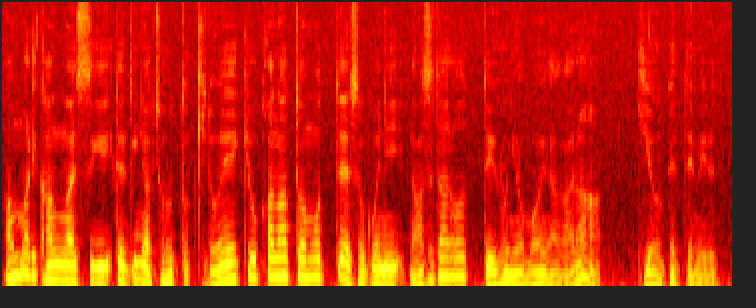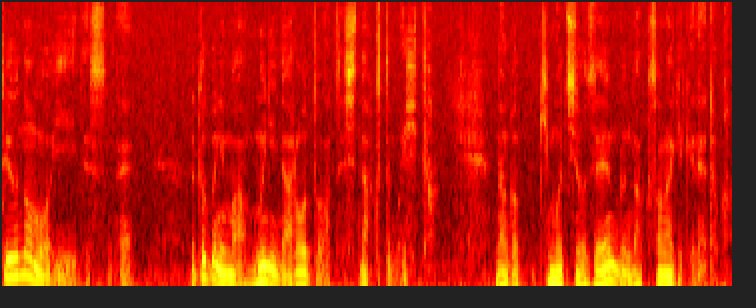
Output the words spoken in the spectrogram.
あんまり考えすぎてる時にはちょっと気の影響かなと思ってそこになぜだろうっていうふうに思いながら気を受けてみるっていうのもいいですね。で特にまあ無になろうとはしなくてもいいと。なんか気持ちを全部なくさなきゃいけないとか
